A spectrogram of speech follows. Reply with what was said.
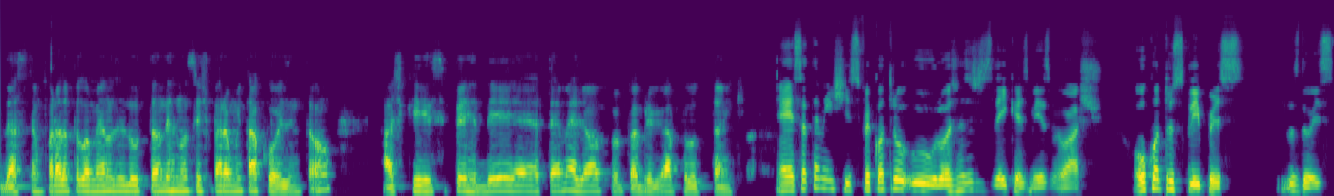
Dessa temporada, pelo menos, e do Thunder não se espera muita coisa. Então, acho que se perder é até melhor para brigar pelo tanque. É exatamente isso. Foi contra o Los Angeles Lakers mesmo, eu acho. Ou contra os Clippers dos dois.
